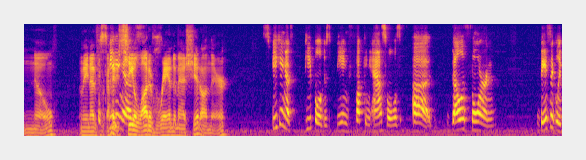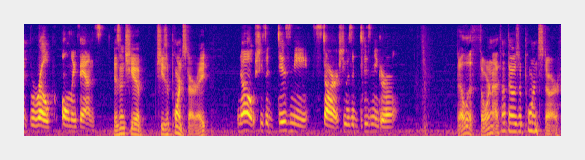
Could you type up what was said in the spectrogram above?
No, I mean, I've I see a lot of random ass shit on there. Speaking of people just being fucking assholes, uh, Bella Thorne basically broke OnlyFans. Isn't she a? She's a porn star, right? No, she's a Disney star. She was a Disney girl. Bella Thorne. I thought that was a porn star.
